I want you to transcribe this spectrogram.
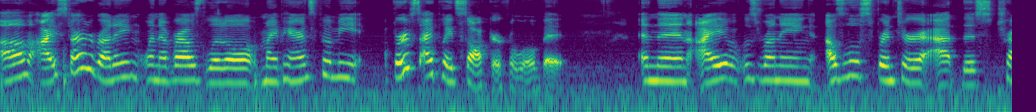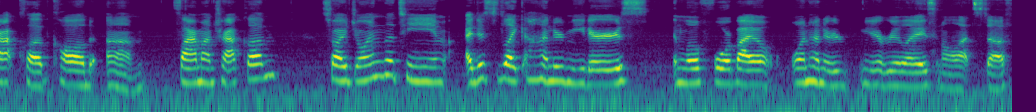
Um, I started running whenever I was little. My parents put me first. I played soccer for a little bit, and then I was running. I was a little sprinter at this track club called um, Flower Mound Track Club. So I joined the team. I just did like 100 meters in little four by 100 meter relays and all that stuff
